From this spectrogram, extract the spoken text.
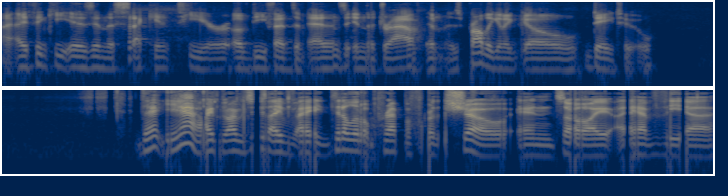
I, think he is in the second tier of defensive ends in the draft and is probably going to go day two. That yeah, I, I was just I, I did a little prep before the show, and so I, I have the uh,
